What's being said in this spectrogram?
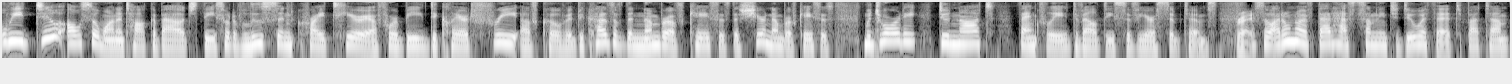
we do also want to talk about the sort of loosened criteria for being declared free of COVID because of the number of cases, the sheer number of cases. Majority do not, thankfully, develop these severe symptoms. Right. So I don't know if that has something to do with it, but. Um,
